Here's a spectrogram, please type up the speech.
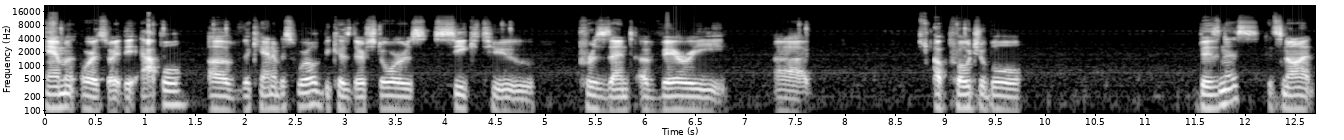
Am or sorry the Apple of the cannabis world because their stores seek to present a very uh, approachable business. It's not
